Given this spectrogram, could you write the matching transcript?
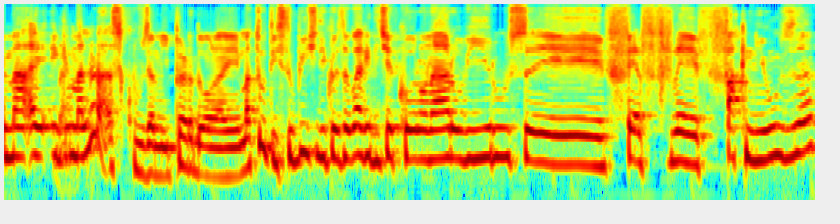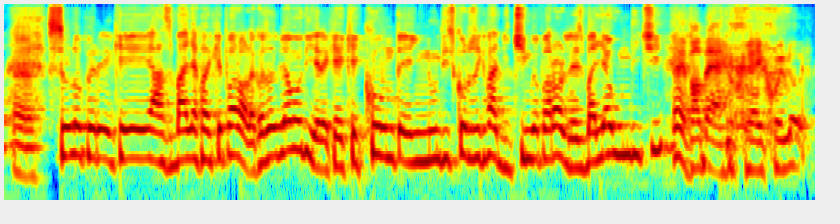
ma, eh, ma allora scusami, perdonami, ma tu ti stupisci di questo qua che dice coronavirus e fe- fe- fuck news Eh. solo perché ha sbaglia qualche parola? Cosa dobbiamo dire? Che, che Conte in un discorso che fa di 5 parole ne sbaglia 11? Eh, vabbè, ok, quello.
